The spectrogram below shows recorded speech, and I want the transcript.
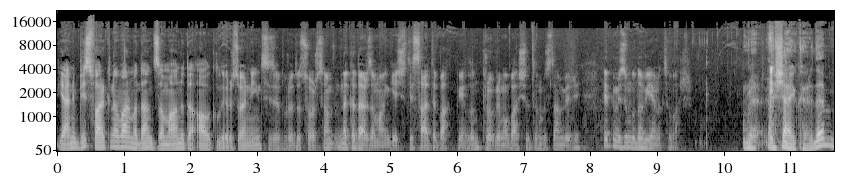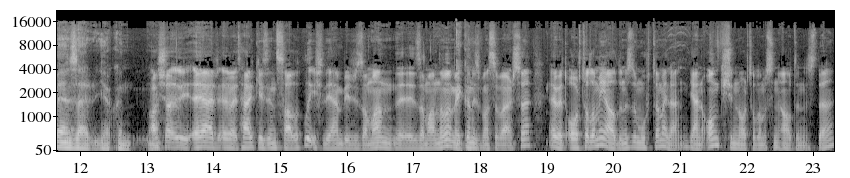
Yani biz farkına varmadan zamanı da algılıyoruz. Örneğin size burada sorsam ne kadar zaman geçti saate bakmayalım. Programa başladığımızdan beri. Hepimizin buna bir yanıtı var. Ve aşağı yukarı da benzer yakın. Aşağı eğer evet herkesin sağlıklı işleyen bir zaman e, zamanlama mekanizması varsa evet ortalamayı aldığınızda muhtemelen yani 10 kişinin ortalamasını aldığınızda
